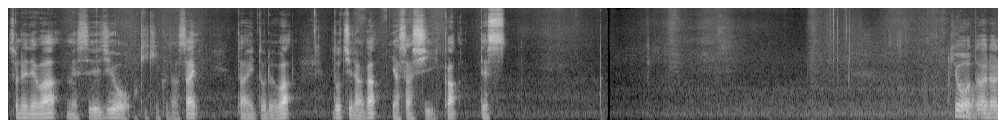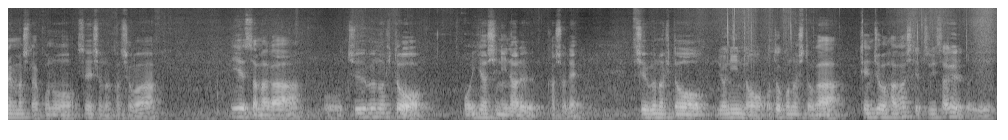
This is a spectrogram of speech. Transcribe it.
それではメッセージをお聞きください。タイトルはどちらが優しいかです。今日与えられましたこの聖書の箇所はイエス様が中部の人を癒しになる箇所で中部の人を4人の男の人が天井を剥がして吊り下げるという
